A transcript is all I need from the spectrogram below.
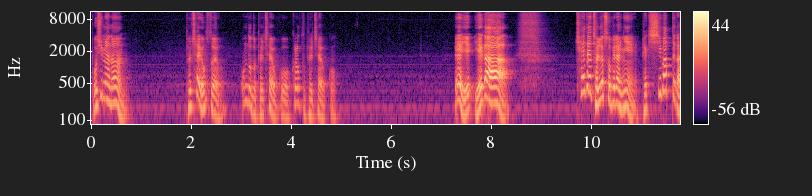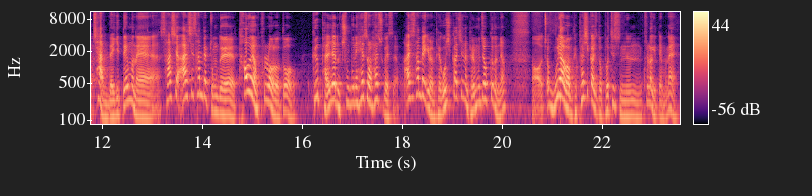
보시면은 별 차이 없어요 온도도 별 차이 없고 클럭도 별 차이 없고. 얘, 얘가 최대 전력 소비량이 110W가 채 안 되기 때문에 사실 RC300 정도의 타워형 쿨러로도 그 발열은 충분히 해소를 할 수가 있어요. RC300이면 150까지는 별 문제 없거든요. 어, 좀 무리하면 180까지도 버틸 수 있는 쿨러이기 때문에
